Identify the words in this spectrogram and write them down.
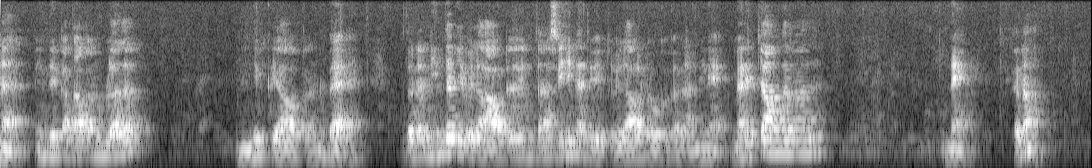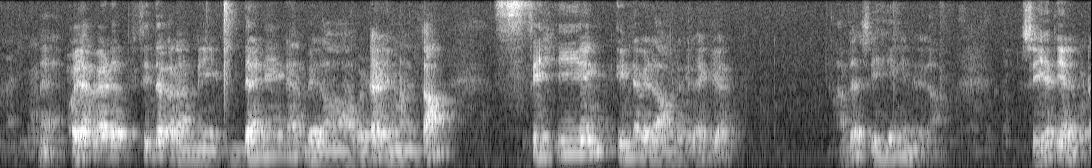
නෑ. නිින්ද කතා කරන්න බුලාද? නිින්ද ක්‍රියාව කරන්න බෑ. ඒතර නිින්ද ගිය වෙලාවට හිතන සිහි නැති වෙච්ච වෙලාවට ඕක කරන්නේ නෑ. මැරිච්චාම කරනවද? නෑ. කරනවද? නෑ. ඔය වැඩ සිද්ධ කරන්නේ දැනෙන වෙලාවට එහෙම නැත්නම් සිහියෙන් ඉන්න වෙලාවට කියලා කියන්නේ. අද සිහියෙන් ඉන්න වෙලාව. සිහිය තියෙනකොට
